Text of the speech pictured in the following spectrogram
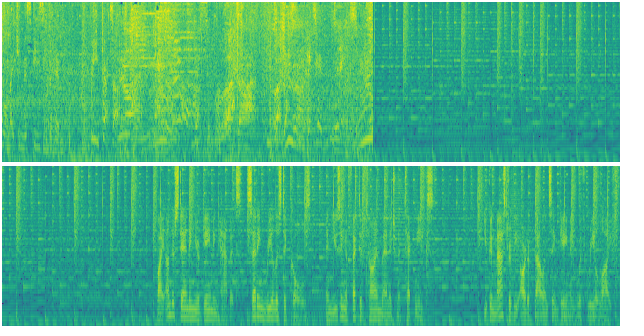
You're making this easy for him. Be better. Yes, hit him. By understanding your gaming habits, setting realistic goals, and using effective time management techniques, you can master the art of balancing gaming with real life.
